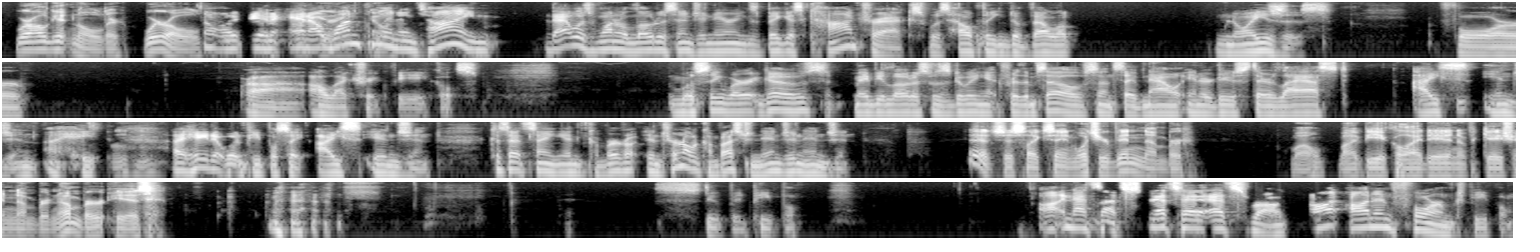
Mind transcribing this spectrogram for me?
we're all getting older. We're old. Oh, and, and at one point in time, that was one of Lotus Engineering's biggest contracts was helping develop noises for uh, electric vehicles we'll see where it goes. Maybe Lotus was doing it for themselves since they've now introduced their last ICE engine. I hate mm-hmm. I hate it when people say ICE engine because that's saying in internal combustion engine engine. Yeah, it's just like saying what's your VIN number? Well, my vehicle identification number number is stupid people. Uh, and that's not that's that's wrong. Un- uninformed people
